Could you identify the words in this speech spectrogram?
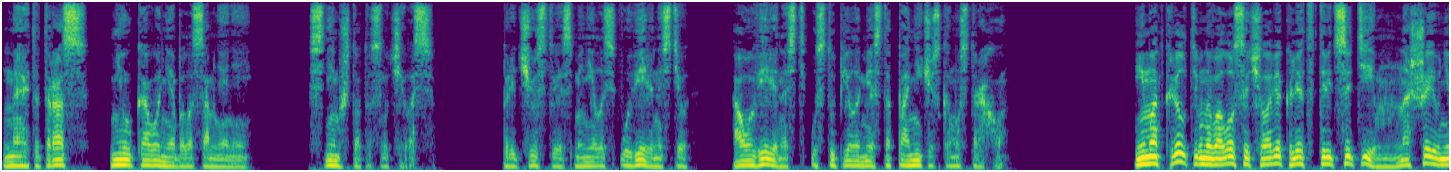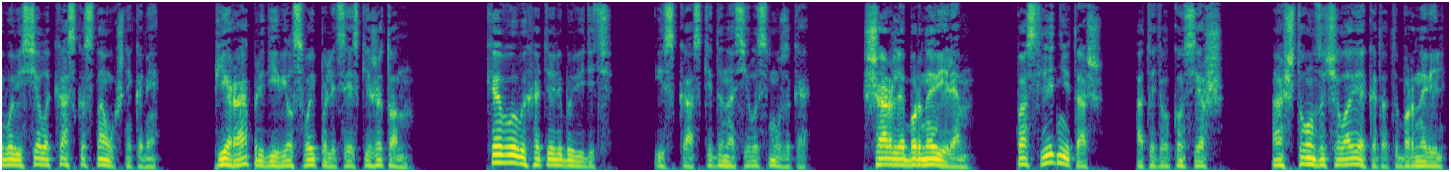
На этот раз ни у кого не было сомнений. С ним что-то случилось. Предчувствие сменилось уверенностью, а уверенность уступила место паническому страху. Им открыл темноволосый человек лет тридцати, на шее у него висела каска с наушниками. Пьера предъявил свой полицейский жетон. — Кого вы хотели бы видеть? Из каски доносилась музыка. — Шарля Барнавиля. — Последний этаж, — ответил консьерж. — А что он за человек, этот Барнавиль?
